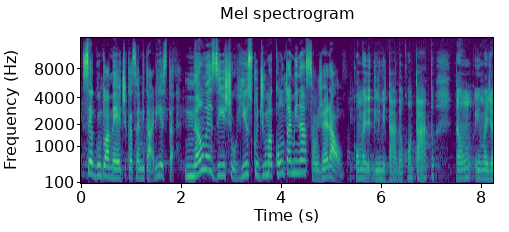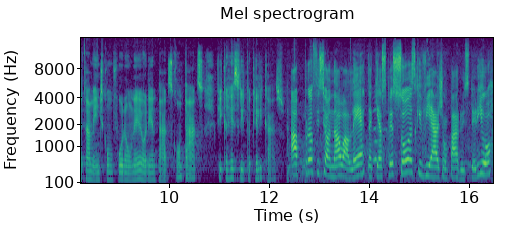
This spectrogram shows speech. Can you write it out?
Segundo a médica sanitarista, não existe o risco de uma contaminação geral. Como é limitado ao contato, então, imediatamente, como foram né, orientados contatos, fica restrito aquele caso. A profissional alerta que as pessoas que viajam para o exterior,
